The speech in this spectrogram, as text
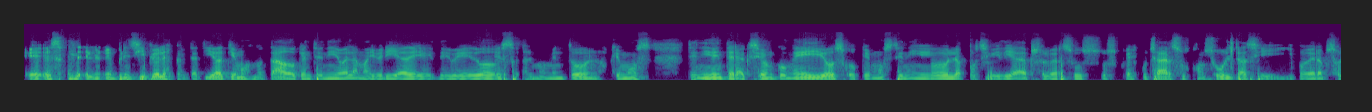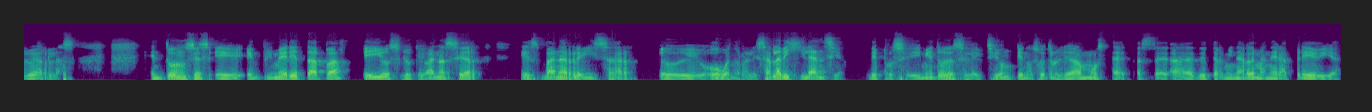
E, es en principio la expectativa que hemos notado que han tenido la mayoría de, de veedores al momento en los que hemos tenido interacción con ellos o que hemos tenido la posibilidad de absolver sus, escuchar sus consultas y, poder absolverlas. Entonces, eh, en primera etapa, ellos lo que van a hacer es van a revisar eh, o, bueno, realizar la vigilancia de procedimientos de selección que nosotros le vamos a, determinar de manera previa.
